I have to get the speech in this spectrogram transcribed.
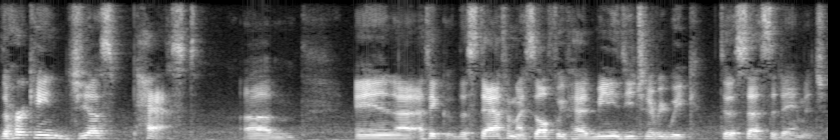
the hurricane just passed. Um, and I think the staff and myself, we've had meetings each and every week to assess the damage.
